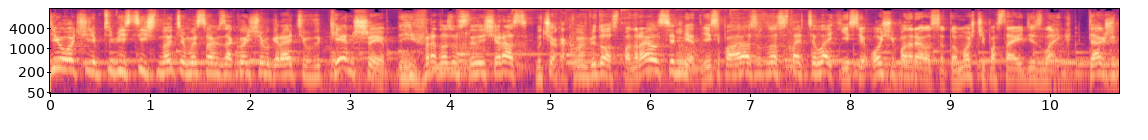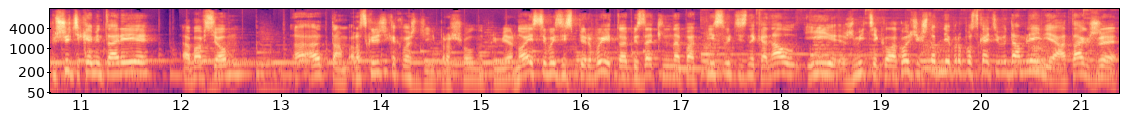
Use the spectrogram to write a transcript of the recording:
не очень оптимистичной ноте мы с вами закончим играть в Кенши и продолжим в следующий раз. Ну что, как вам видос, понравился или нет? Если понравился, то ставьте лайк. Если очень понравился, то можете поставить дизлайк. Также пишите комментарии обо всем. А, а, там, расскажите, как ваш день прошел, например. Ну а если вы здесь впервые, то обязательно подписывайтесь на канал и жмите колокольчик, чтобы не пропускать уведомления. А также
